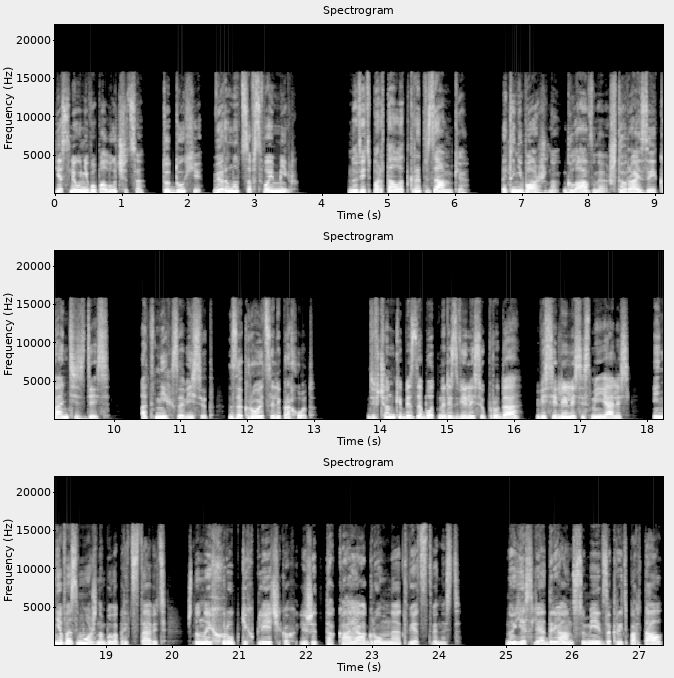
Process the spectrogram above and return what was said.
Если у него получится, то духи вернутся в свой мир». «Но ведь портал открыт в замке». «Это не важно. Главное, что Райза и Канти здесь. От них зависит, закроется ли проход». Девчонки беззаботно резвились у пруда, веселились и смеялись, и невозможно было представить, что на их хрупких плечиках лежит такая огромная ответственность. Но если Адриан сумеет закрыть портал,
